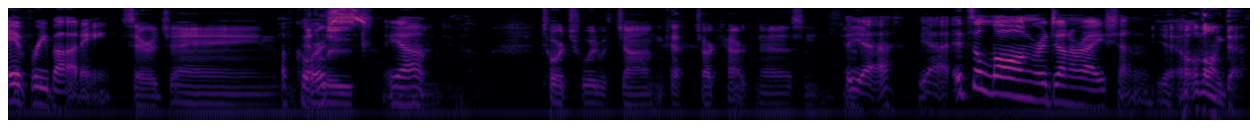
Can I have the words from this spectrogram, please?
everybody. Sarah Jane, Of course. Luke, Yeah. and, you know, Torchwood with John Jack Harkness, and you know, Yeah, yeah. It's a long regeneration, yeah, a long death.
